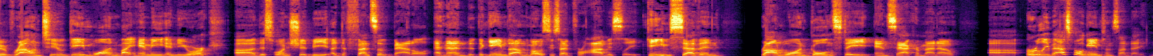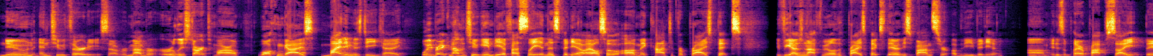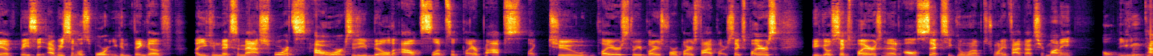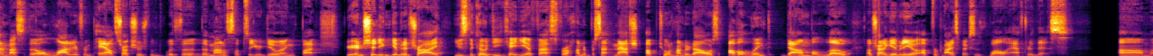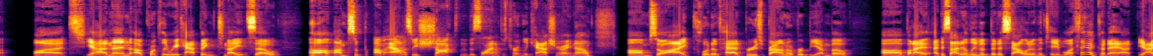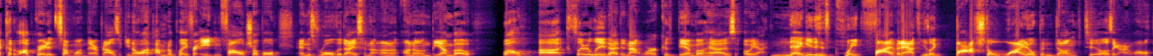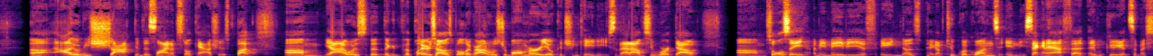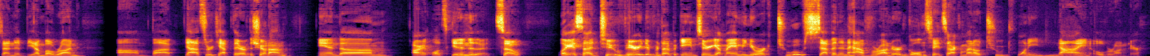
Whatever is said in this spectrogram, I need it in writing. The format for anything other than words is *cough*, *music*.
We have round two, game one, Miami and New York. Uh, this one should be a defensive battle. And then the, the, game that I'm the most excited for, obviously, game seven, round one, Golden State and Sacramento. Uh, early basketball games on Sunday, noon and 2.30. So remember, early start tomorrow. Welcome, guys. My name is DK. We'll be breaking down the two-game DFS slate in this video. I also uh, make content for Prize Picks. If you guys are not familiar with Prize Picks, they are the sponsor of the video. Um, it is a player prop site. They have basically every single sport you can think of. Uh, you can mix and match sports. How it works is you build out slips with player props, like two players, three players, four players, five players, six players. If you go six players and hit all six, you can win up to 25x your money. You can kind of mess with a lot of different payout structures with, with the, the amount of slips that you're doing. But if you're interested, you can give it a try. Use the code DKDFS for 100% match up to $100. I'll it linked down below. I'll try to get a video up for prize picks as well after this. Um, but yeah, and then uh, quickly recapping tonight. So um, I'm I'm honestly shocked that this lineup is currently cashing right now. Um, so I could have had Bruce Brown over Biyombo. Uh, but I, I, decided to leave a bit of salary on the table. I think I could have had, yeah, I could have upgraded someone there, but I was like, you know what? I'm going to play for Ayton foul trouble and just roll the dice and un- unown Biyombo. Well, uh, clearly that did not work because Biyombo has, oh yeah, negative *laughs* 0.5 and a half. He like botched a wide open dunk too. I was like, all right, well, uh, I would be shocked if this lineup still cashes. But um, yeah, I was the, the, the players I was building around was Jamal Murray, Jokic, and KD. So that obviously worked out. Um, so we'll see. I mean, maybe if Ayton does pick up two quick ones in the second half, that we could get some extended Biyombo run. Um, but yeah, that's a recap there of the showdown. And um, all right, let's get into it. So, like I said, two very different type of games here. You got Miami, New York, 207 and a half over under, and Golden State, Sacramento, 229 over under.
